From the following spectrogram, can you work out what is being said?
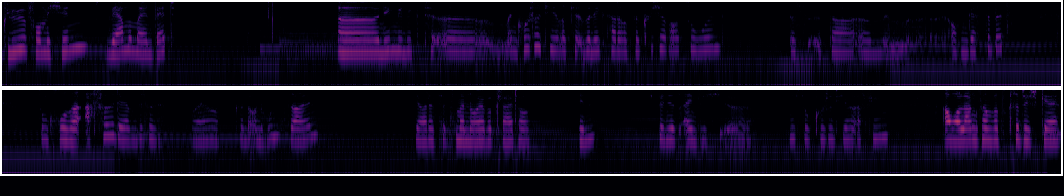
glühe vor mich hin, wärme mein Bett. Äh, neben mir liegt äh, mein Kuscheltier, was ich ja überlegt hatte, aus der Küche rauszuholen. Das ist da ähm, im, äh, auf dem Gästebett. So ein großer Affe, der ein bisschen, naja, könnte auch ein Hund sein. Ja, das ist jetzt mein neuer Begleiter in. Ich bin jetzt eigentlich äh, nicht so Kuscheltier-affin. Aber langsam wird's kritisch, gell?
